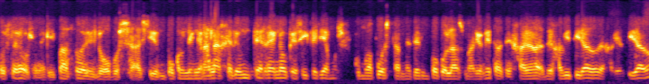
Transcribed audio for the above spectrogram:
pues tenemos un equipazo y luego pues ha sido un poco un engranaje de un terreno que sí queríamos como apuesta meter un poco las marionetas de, Javi Tirado, de Javier Tirado,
